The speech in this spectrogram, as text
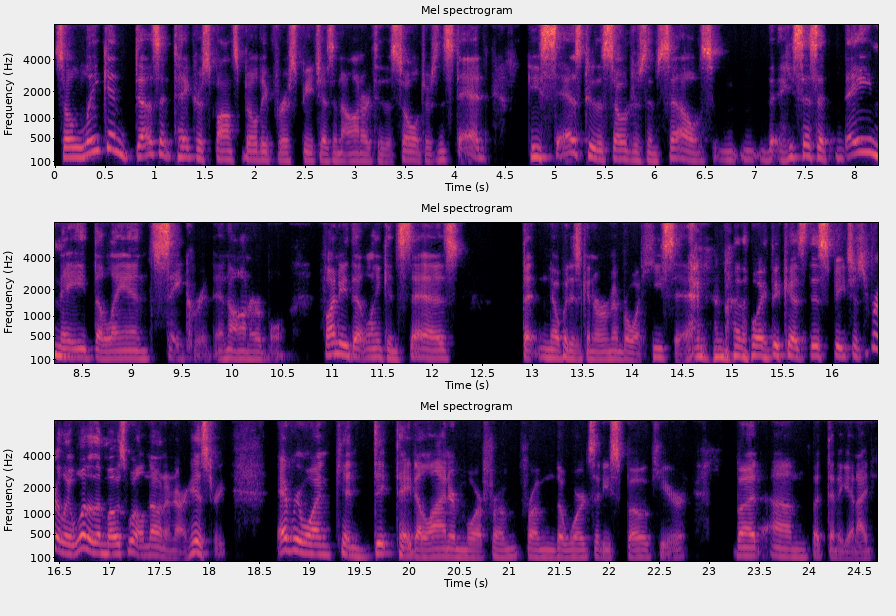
So Lincoln doesn't take responsibility for his speech as an honor to the soldiers. Instead, he says to the soldiers themselves, he says that they made the land sacred and honorable. Funny that Lincoln says that nobody's going to remember what he said, by the way, because this speech is really one of the most well known in our history. Everyone can dictate a line or more from from the words that he spoke here. But um, but then again, I,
